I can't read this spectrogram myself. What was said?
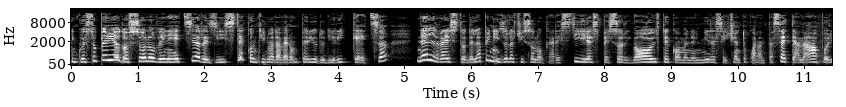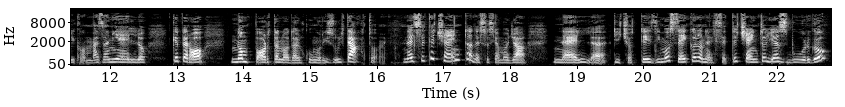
In questo periodo solo Venezia resiste, continua ad avere un periodo di ricchezza nel resto della penisola ci sono carestie, spesso rivolte, come nel 1647 a Napoli con Masaniello, che però non portano ad alcun risultato. Ecco. Nel Settecento, adesso siamo già nel XVIII secolo, nel Settecento gli Asburgo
